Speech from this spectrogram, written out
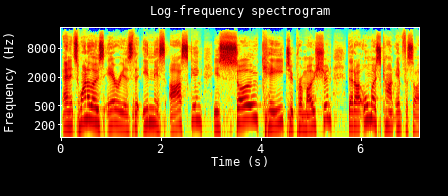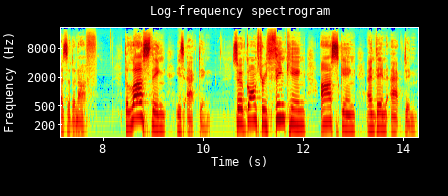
And it's one of those areas that in this asking is so key to promotion that I almost can't emphasize it enough. The last thing is acting. So I've gone through thinking, asking, and then acting.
